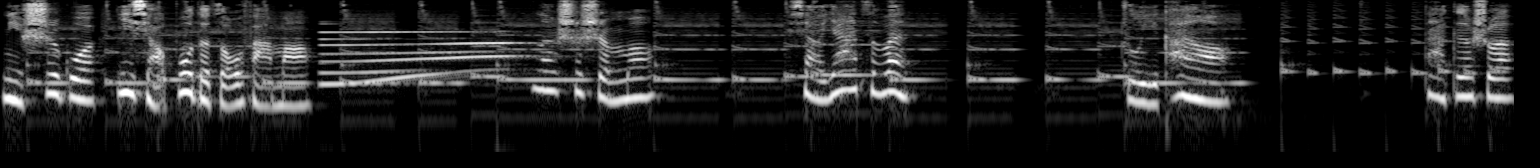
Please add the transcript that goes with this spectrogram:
你试过一小步的走法吗？”那是什么？小鸭子问。注意看哦。大哥说：“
